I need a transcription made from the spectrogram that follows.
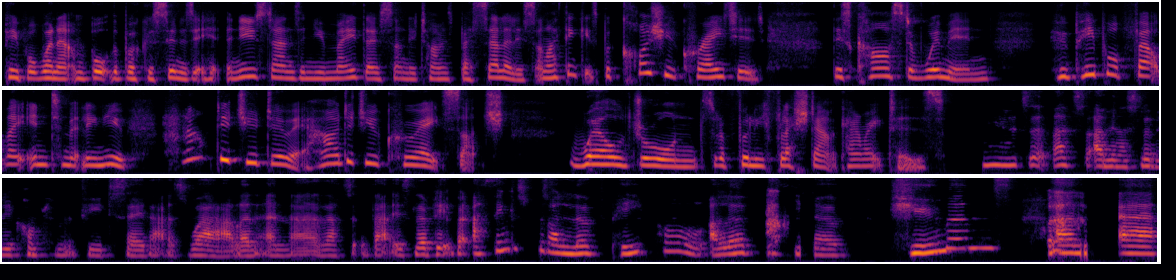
people went out and bought the book as soon as it hit the newsstands and you made those Sunday Times bestseller lists. And I think it's because you created this cast of women who people felt they intimately knew. How did you do it? How did you create such well drawn, sort of fully fleshed out characters? Yeah, that's. I mean, that's a lovely compliment for you to say that as well, and and uh, that's that is lovely. But I think it's because I love people. I love you know humans, and uh,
